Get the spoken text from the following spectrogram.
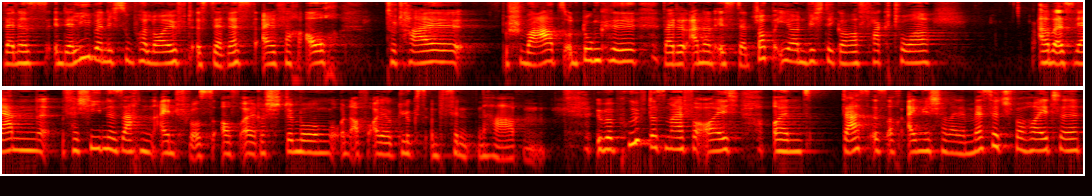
wenn es in der Liebe nicht super läuft, ist der Rest einfach auch total schwarz und dunkel. Bei den anderen ist der Job eher ein wichtigerer Faktor. Aber es werden verschiedene Sachen Einfluss auf eure Stimmung und auf euer Glücksempfinden haben. Überprüft das mal für euch und das ist auch eigentlich schon meine Message für heute.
